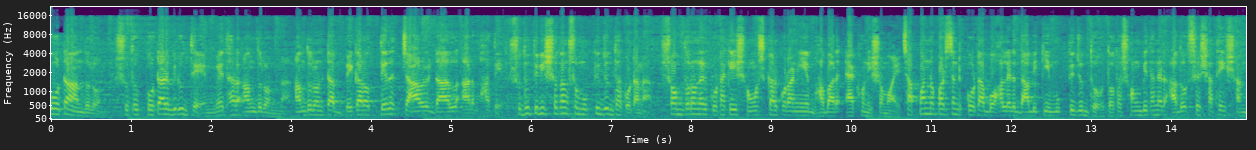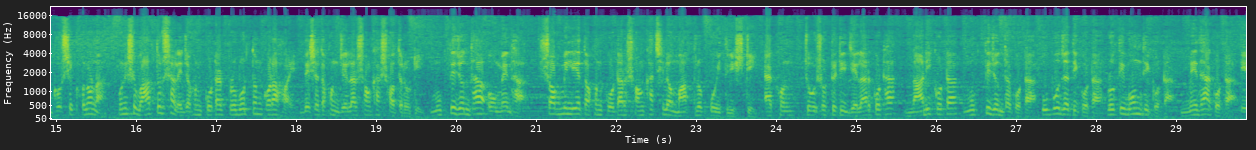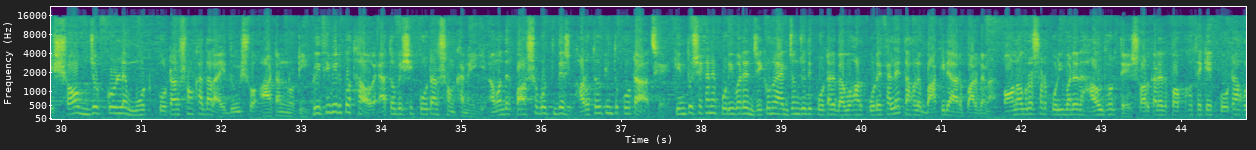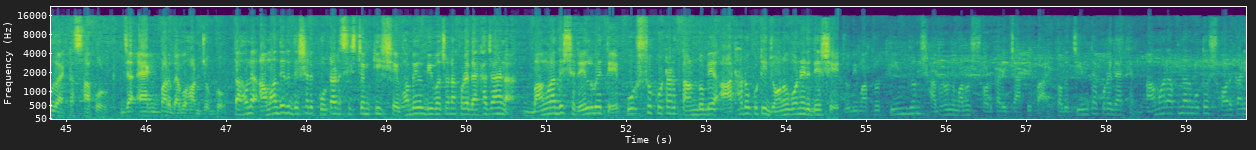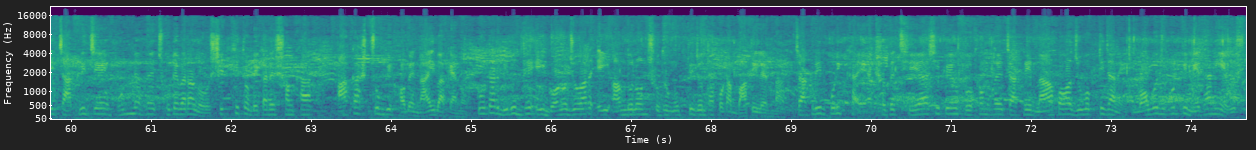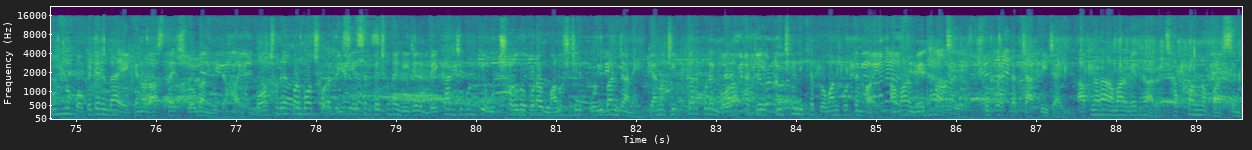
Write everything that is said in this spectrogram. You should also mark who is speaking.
Speaker 1: কোটা আন্দোলন। শুধু কোটার বিরুদ্ধে মেধার আন্দোলন না, আন্দোলনটা বেকারত্বের চাল, ডাল আর ভাতের। শুধু তিরিশ শতাংশ মুক্তিযোদ্ধা কোটা না, সব ধরনের কোটাকেই সংস্কার করা নিয়ে ভাবার এখনই সময়। ছাপ্পান্ন পার্সেন্ট কোটা বহালের দাবি কি মুক্তিযুদ্ধ তথা সংবিধানের আদর্শের সাথেই সাংঘর্ষিক হলো না? উনিশশো বাহাত্তর সালে যখন কোটার প্রবর্তন করা হয়, দেশে তখন জেলার সংখ্যা সতেরোটি। মুক্তিযোদ্ধা ও মেধা, সব মিলিয়ে তখন কোটার সংখ্যা ছিল মাত্র পঁয়ত্রিশটি। এখন চৌষট্টিটি জেলার কোটা, নারী কোটা, মুক্তিযোদ্ধা কোটা, উপজাতি কোটা, প্রতিবন্ধী কোটা, মেধা কোটা এ সব যোগ করলে মোট কোটার সংখ্যা দাঁড়ায় দুইশো আটান্নটি। পৃথিবীর কোথাও এত বেশি কোটার সংখ্যা নেই। আমাদের পার্শ্ববর্তী দেশ ভারতেও কিন্তু কোটা আছে। কিন্তু সেখানে পরিবারের যে কোনো একজন যদি কোটার ব্যবহার করে ফেলে, তাহলে বাকিরা আর পারবে না। অনগ্রসর পরিবারের হাল ধরতে সরকারের পক্ষ থেকে কোটা হলো একটা সাপোর্ট যা একবার ব্যবহারযোগ্য। তাহলে আমাদের দেশের কোটার সিস্টেম কি সেভাবেও বিবেচনা করে দেখা যায় না? বাংলাদেশ রেলওয়েতে পোষ্য কোটার তাণ্ডবে আঠারো কোটি জনগণের দেশে যদি মাত্র তিনজন সাধারণ মানুষ সরকারি চাকরি পায়, তবে চিন্তা করে দেখেন, আমার আপনার মতো সরকারি চাকরি চেয়ে হন্যে হয়ে ছুটে বেড়ানো শিক্ষিত বেকারের সংখ্যা আকাশচুম্বী হবে নাই বা কেন? কোটার বিরুদ্ধে এই গণজোয়ার, এই আন্দোলন শুধু মুক্তিযোদ্ধা কোটা বাতিলের না। চাকরির পরীক্ষায় একসাথে ছিয়াশি পেয়েও প্রথম হয়ে চাকরি না পাওয়া যুবকটি জানে, মগজ ভর্তি মেধা নিয়ে শূন্য পকেটের দায়ে কেন রাস্তায় স্লোগান দিতে হয়? বছরের পর বছর বিসিএস এর পেছনে নিজের বেকার জীবনকে উৎসর্গ করা মানুষটির পরিবার জানে, কেন চিৎকার করে গলা ফাটিয়ে পিঠে লিখে প্রমাণ করতে হয়, আমার মেধা আছে, শুধু একটা চাকরি চাই। আপনারা আমার মেধার ছাপ্পান্ন পার্সেন্ট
